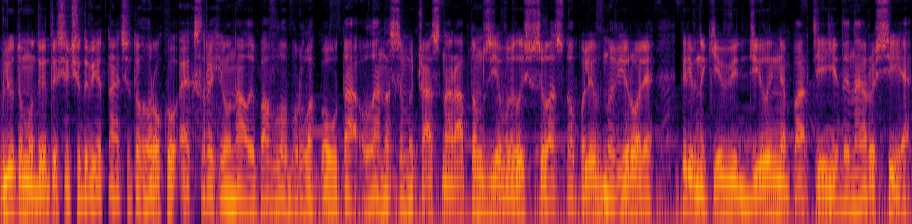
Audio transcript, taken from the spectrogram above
В лютому 2019 року екс-регіонали Павло Бурлаков та Олена Семичасна раптом з'явились в Севастополі в новій ролі керівників відділення партії Єдина Росія.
